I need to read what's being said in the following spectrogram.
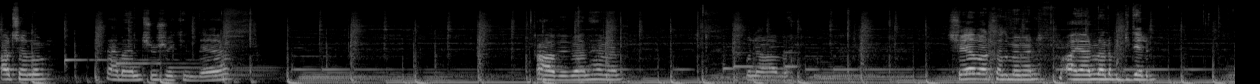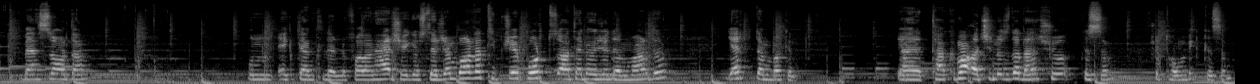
Açalım. Hemen şu şekilde. Abi ben hemen bu ne abi? Şeye bakalım hemen ayarlarına bir gidelim. Ben size oradan bunun eklentilerini falan her şeyi göstereceğim. Bu arada tip C port zaten önceden vardı. Gerçekten bakın. Yani takma açınızda da şu kısım, şu tombik kısım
